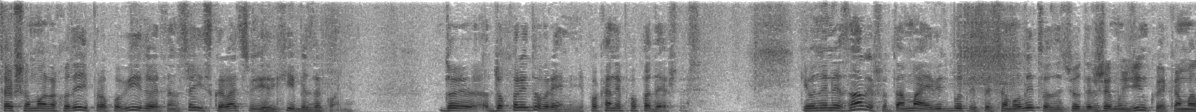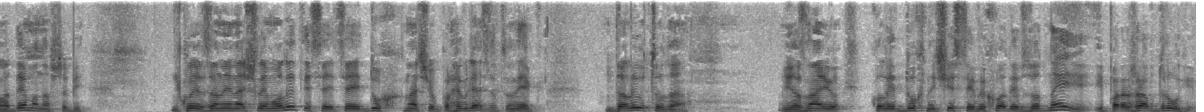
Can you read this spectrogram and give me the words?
Так що можна ходити проповідувати на це і скривати свої гріхи і беззаконня. До, до пори до времени, поки не попадеш десь. І вони не знали, що там має відбутися ця молитва за цю одержиму жінку, яка мала демона в собі. І коли за неї почали молитися, і цей дух почав проявлятися, то вони як дали туди. Я знаю, коли дух нечистий виходив з однієї і поражав других,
